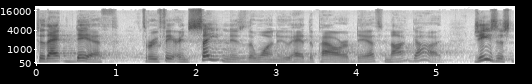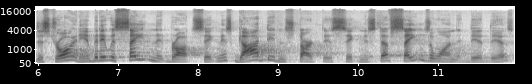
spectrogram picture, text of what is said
to that death through fear. And Satan is the one who had the power of death, not God. Jesus destroyed him, but it was Satan that brought sickness. God didn't start this sickness stuff. Satan's the one that did this.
